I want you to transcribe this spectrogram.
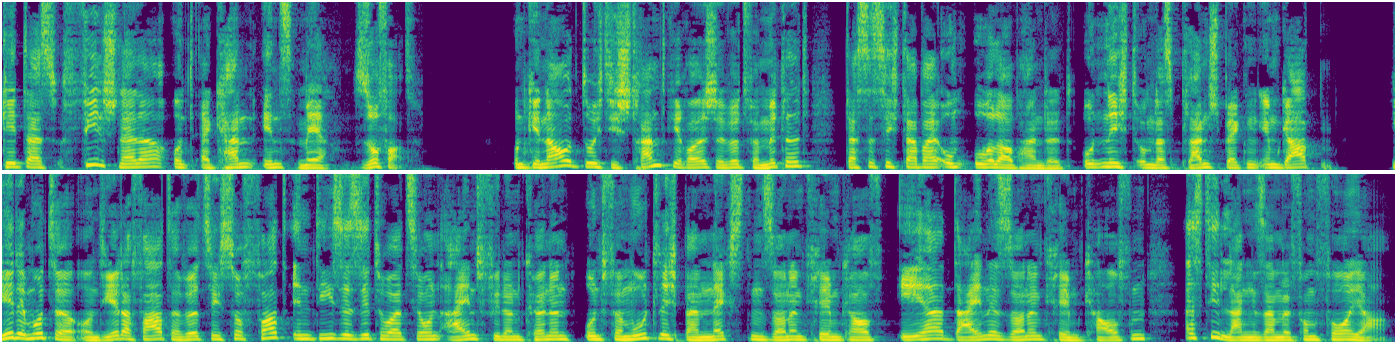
geht das viel schneller und er kann ins Meer. Sofort. Und genau durch die Strandgeräusche wird vermittelt, dass es sich dabei um Urlaub handelt und nicht um das Planschbecken im Garten. Jede Mutter und jeder Vater wird sich sofort in diese Situation einfühlen können und vermutlich beim nächsten Sonnencremekauf eher deine Sonnencreme kaufen als die langsame vom Vorjahr.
